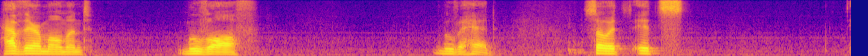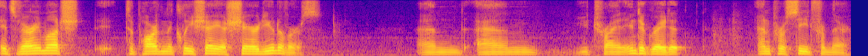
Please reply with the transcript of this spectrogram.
have their moment, move off, move ahead. So it, it's it's very much, to pardon the cliche, a shared universe. And, and you try and integrate it and proceed from there.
